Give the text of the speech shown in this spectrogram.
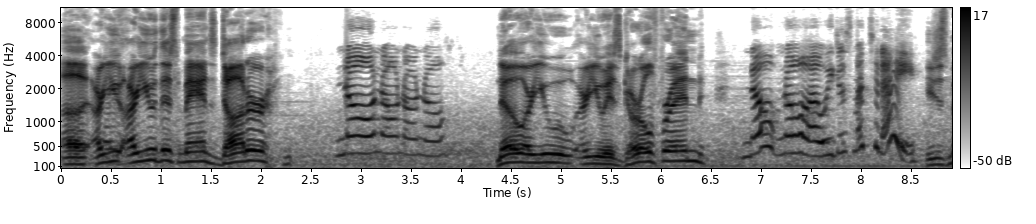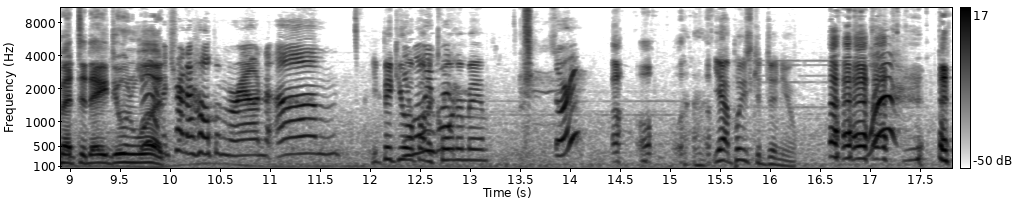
Uh, are you are you this man's daughter? No, no, no, no, No, are you are you his girlfriend? no, no. Uh, we just met today. You just met today doing Yeah, I've what? been trying to help him around. Um, He pick you, You up on really a corner, ma'am. sorry. Yeah, please continue. What?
